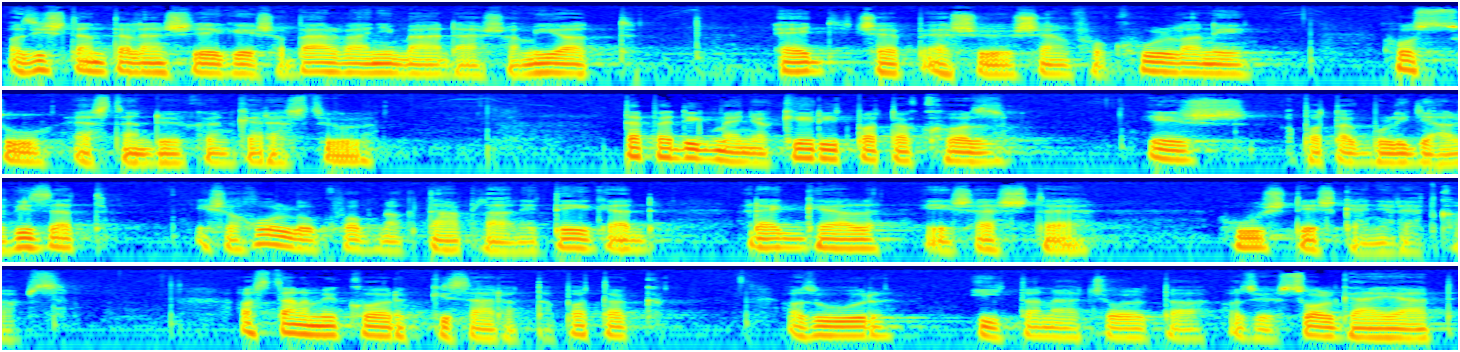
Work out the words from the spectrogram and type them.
az istentelenség és a bálványimádásra miatt egy csepp eső sem fog hullani hosszú esztendőkön keresztül. Te pedig menj a Kérit patakhoz, és a patakból igyál vizet, és a hollók fognak táplálni téged, reggel és este húst és kenyeret kapsz. Aztán, amikor kiszáradt a patak, az Úr így tanácsolta az ő szolgáját,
